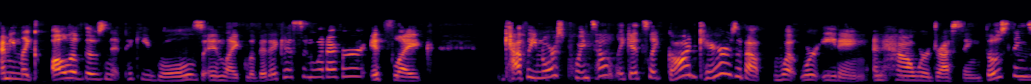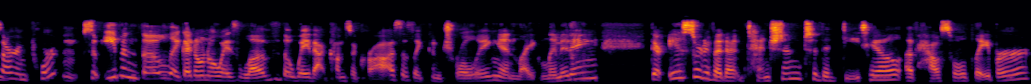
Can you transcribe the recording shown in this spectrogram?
I mean like all of those nitpicky rules in like Leviticus and whatever, it's like Kathleen Norris points out, like, it's like God cares about what we're eating and how we're dressing. Those things mm, are important. So even though, like, I don't always love the way that comes across as like controlling and like uh-huh, limiting, there is sort of an attention to the detail of household labor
